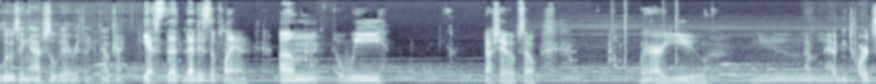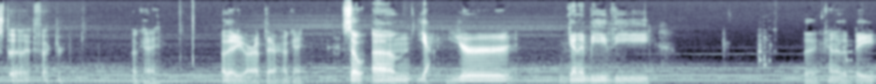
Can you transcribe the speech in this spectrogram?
losing absolutely everything. Okay. Yes, that that is the plan. Um, we. Gosh, I hope so. Where are you? You. I'm heading towards the infector. Okay. Oh, there you are up there. Okay. So, um, yeah, you're gonna be the the kind of the bait,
